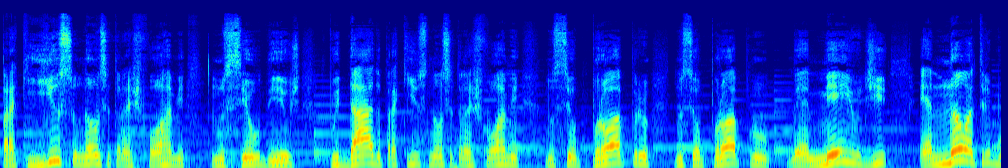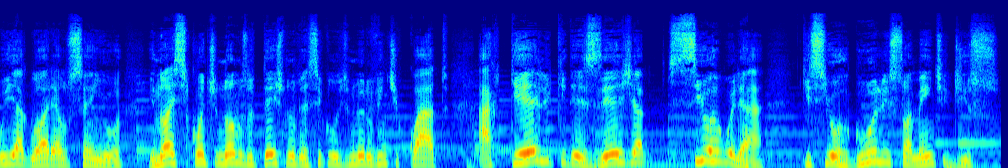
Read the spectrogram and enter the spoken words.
para que isso não se transforme no seu Deus. Cuidado para que isso não se transforme no seu próprio, no seu próprio é, meio de é, não atribuir a glória ao Senhor. E nós continuamos o texto no versículo de número 24. Aquele que deseja se orgulhar que se orgulhe somente disso,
